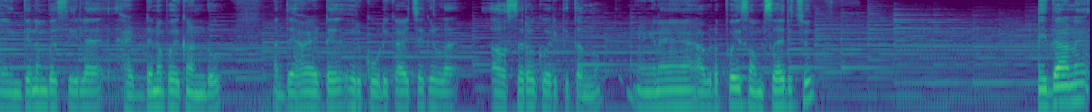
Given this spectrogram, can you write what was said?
ഇന്ത്യൻ എംബസിയിലെ ഹെഡിനെ പോയി കണ്ടു. അദ്ദേഹമായിട്ട് ഒരു കൂടിക്കാഴ്ചക്കുള്ള അവസരമൊക്കെ ഒരുക്കി തന്നു. അങ്ങനെ അവിടെ പോയി സംസാരിച്ചു. ഇതാണ്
